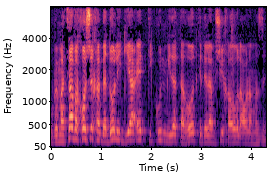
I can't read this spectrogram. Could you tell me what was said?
ובמצב החושך הגדול הגיע עת תיקון מידת ההוד כדי להמשיך האור לעולם הזה.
